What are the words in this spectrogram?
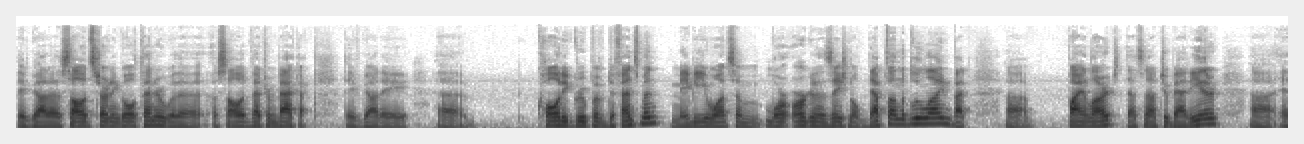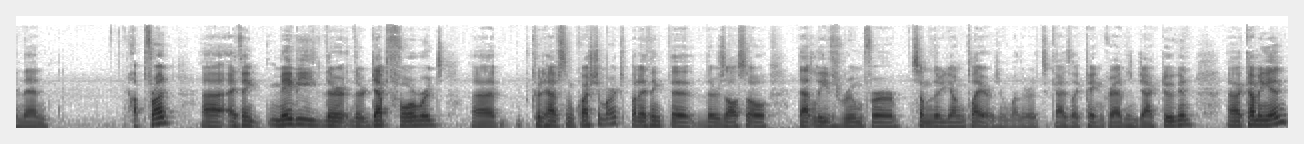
they've got a solid starting goaltender with a, a solid veteran backup. They've got a uh, quality group of defensemen. Maybe you want some more organizational depth on the blue line, but uh, by and large, that's not too bad either. Uh, and then up front, uh, I think maybe their their depth forwards uh, could have some question marks, but I think that there's also that leaves room for some of their young players, and whether it's guys like Peyton Krebs and Jack Dugan coming in,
